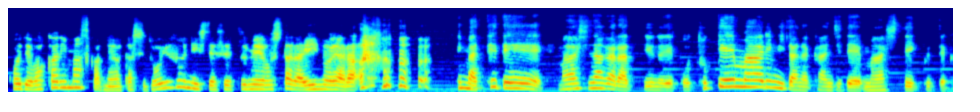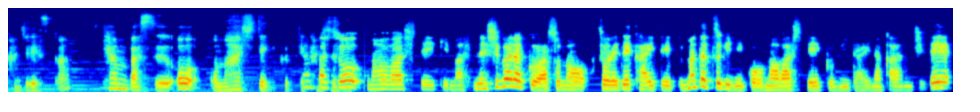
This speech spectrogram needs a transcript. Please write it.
これでわかりますかね？私どういうふうにして説明をしたらいいのやら。今手で回しながらっていうのでこう時計回りみたいな感じで回していくって感じですか？キャンバスをこう回していくってキャンバスを回していきますね。しばらくはその、それで書いていって、また次にこう回していくみたいな感じで、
